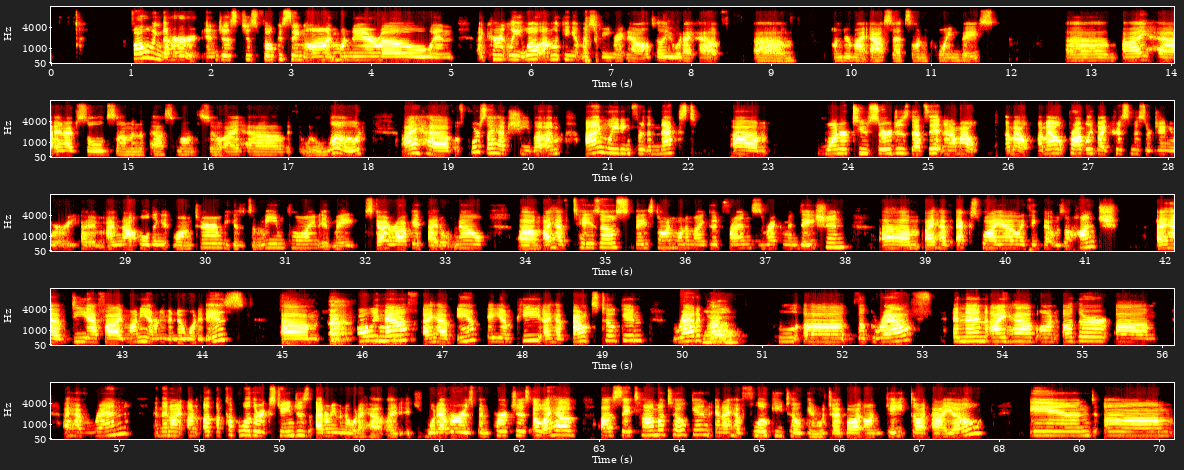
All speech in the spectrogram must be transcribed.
following the herd and just, just focusing on Monero. And I currently, well, I'm looking at my screen right now. I'll tell you what I have um, under my assets on Coinbase. Um, I have, and I've sold some in the past month. So I have, if it would load, I have, of course, I have Shiba. I'm, I'm waiting for the next um, one or two surges, that's it, and I'm out. I'm out. I'm out probably by Christmas or January. I'm, I'm not holding it long term because it's a meme coin. It may skyrocket. I don't know. Um, I have Tezos based on one of my good friends' recommendation. Um, I have XYO. I think that was a hunch. I have DFI money. I don't even know what it is. Um, I have Polymath. I have AMP, AMP. I have Bounce Token, Radicle. Wow. uh, the graph, and then I have on other, um, I have Ren, and then I on a, a, couple other exchanges. I don't even know what I have. I it's whatever has been purchased. Oh, I have a Saitama token and I have Floki token, which I bought on Gate.io, and um,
